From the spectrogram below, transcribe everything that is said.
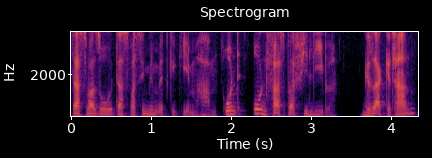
Das war so das, was sie mir mitgegeben haben. Und unfassbar viel Liebe. Gesagt, getan.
